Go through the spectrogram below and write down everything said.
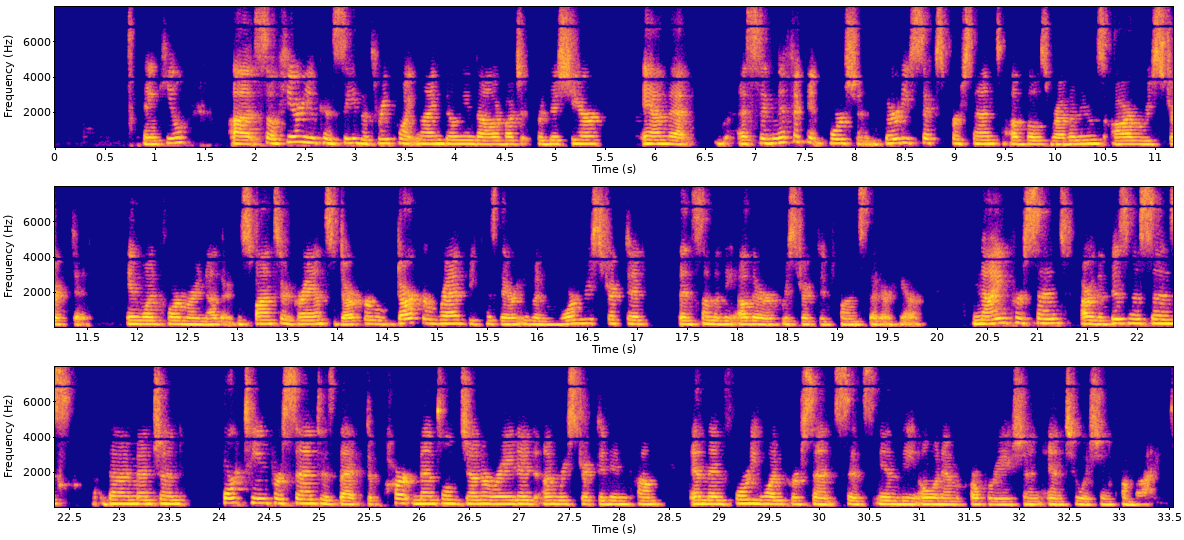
Thank you. Uh, so here you can see the $3.9 billion budget for this year and that a significant portion, 36% of those revenues are restricted in one form or another. The sponsored grants, darker, darker red because they're even more restricted than some of the other restricted funds that are here. 9% are the businesses that I mentioned. 14% is that departmental generated unrestricted income. And then 41% sits in the O&M appropriation and tuition combined.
